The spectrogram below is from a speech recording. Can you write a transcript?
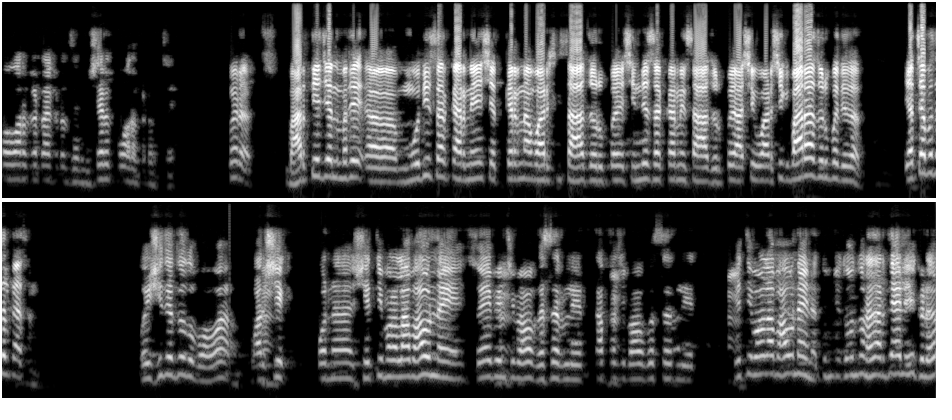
पवार गटाकडेच आहे. शरद पवार आहे. बरं. भारतीय जन म्हणजे मोदी सरकारने शेतकऱ्यांना वार्षिक सहा हजार रुपये शिंदे सरकारने सहा हजार रुपये असे वार्षिक बारा हजार रुपये देतात. याच्याबद्दल काय सांग पैसे देतो तो भावा. वार्षिक. पण शेतीमालाला भाव नाही. सोयाबीनचे भाव घसरलेत कापसाचे भाव घसरलेत. शेतीमालाला भाव नाही ना. तुमचे दोन दोन हजार द्यायला इकडं.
